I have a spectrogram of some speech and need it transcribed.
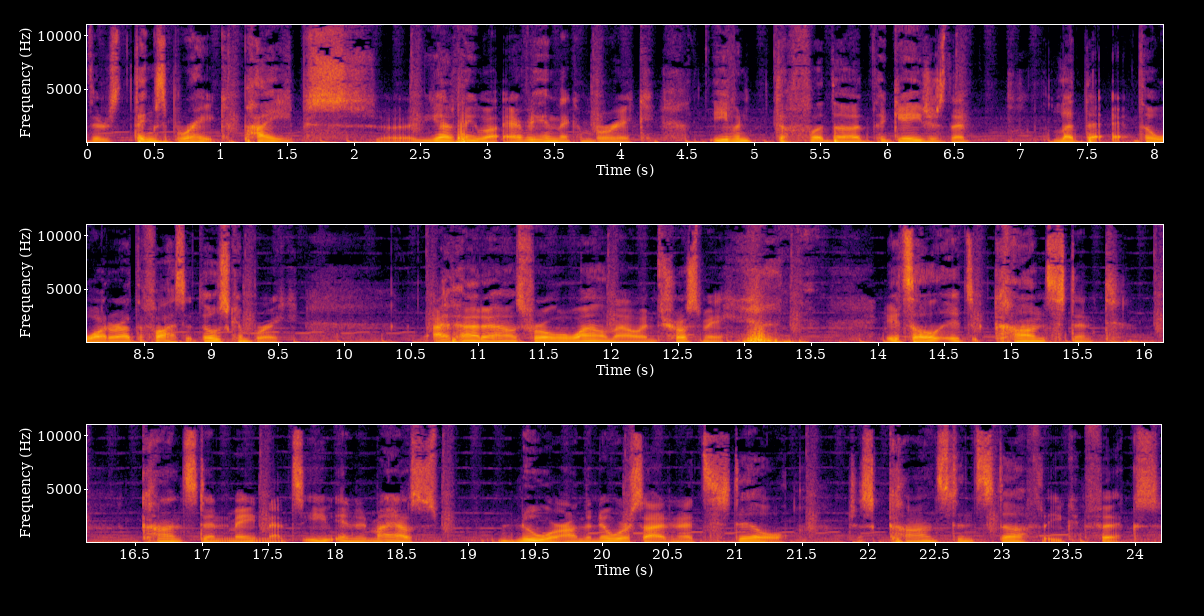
there's things break, pipes. Uh, you got to think about everything that can break. Even the the the gauges that let the the water out the faucet, those can break. I've had a house for a while now, and trust me, it's all it's constant, constant maintenance. And my house is newer on the newer side, and it's still just constant stuff that you can fix.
